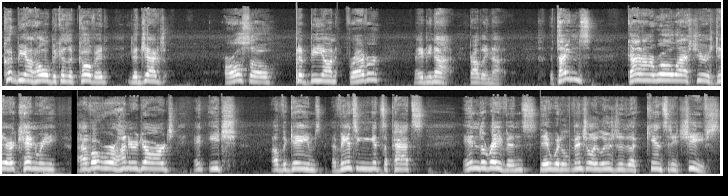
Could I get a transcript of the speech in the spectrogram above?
could be on hold because of COVID. The Jags are also going to be on forever? Maybe not. Probably not. The Titans got on a roll last year as Derrick Henry have over 100 yards in each of the games, advancing against the Pats and the Ravens. They would eventually lose to the Kansas City Chiefs.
